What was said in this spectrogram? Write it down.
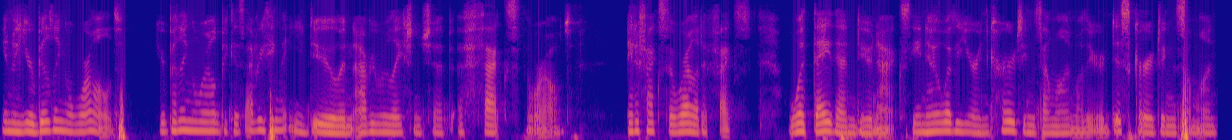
You know, you're building a world. You're building a world because everything that you do and every relationship affects the world. It affects the world, it affects what they then do next. You know, whether you're encouraging someone, whether you're discouraging someone,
